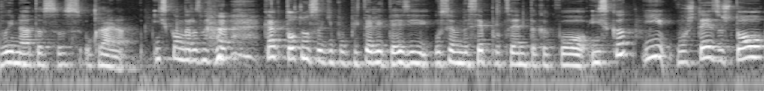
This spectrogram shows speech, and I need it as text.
войната с Украина. Искам да разбера как точно са ги попитали тези 80% какво искат и въобще защо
